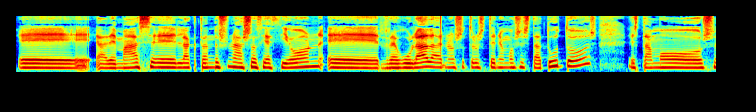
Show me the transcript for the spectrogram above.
Eh, además, eh, Lactando es una asociación eh, regulada. Nosotros tenemos estatutos, estamos,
